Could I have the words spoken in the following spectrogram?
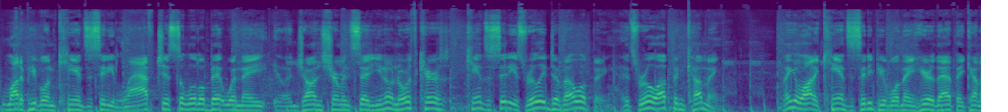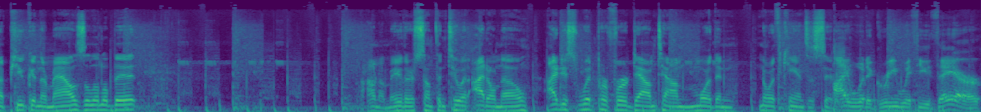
a lot of people in Kansas City laughed just a little bit when they John Sherman said, "You know, North Kansas City is really developing. It's real up and coming." I think a lot of Kansas City people, when they hear that, they kind of puke in their mouths a little bit. I don't know. Maybe there's something to it. I don't know. I just would prefer downtown more than North Kansas City. I would agree with you there.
